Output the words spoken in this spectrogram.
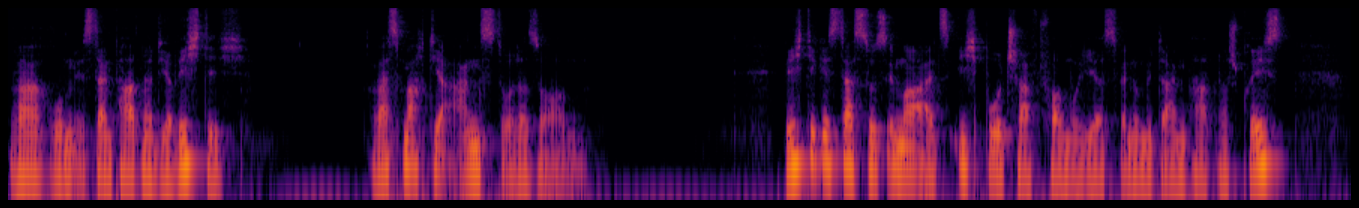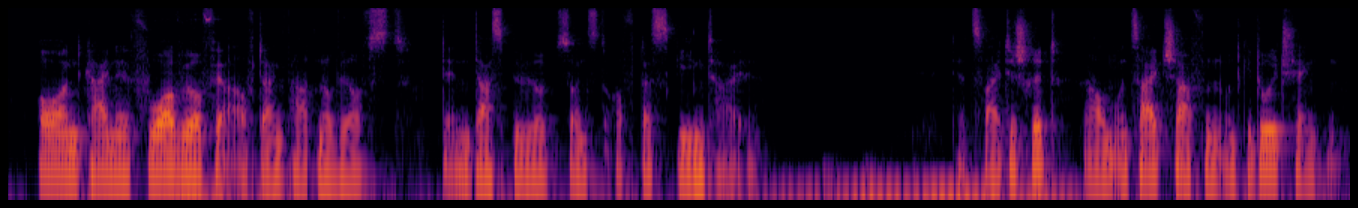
Warum ist dein Partner dir wichtig? Was macht dir Angst oder Sorgen? Wichtig ist, dass du es immer als Ich-Botschaft formulierst, wenn du mit deinem Partner sprichst und keine Vorwürfe auf deinen Partner wirfst, denn das bewirkt sonst oft das Gegenteil. Der zweite Schritt, Raum und Zeit schaffen und Geduld schenken.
